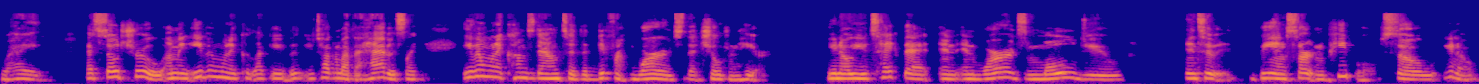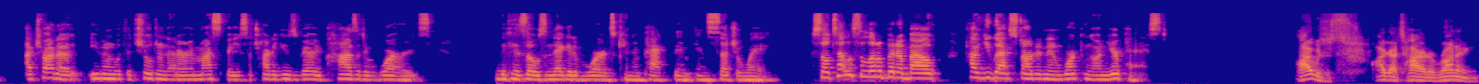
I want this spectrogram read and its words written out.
Right. That's so true. I mean, even when it could, like you, you're talking about the habits, like even when it comes down to the different words that children hear, you know, you take that and, and words mold you into being certain people. So, you know, I try to, even with the children that are in my space, I try to use very positive words because those negative words can impact them in such a way. So tell us a little bit about how you got started in working on your past. I was just, I got tired of running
